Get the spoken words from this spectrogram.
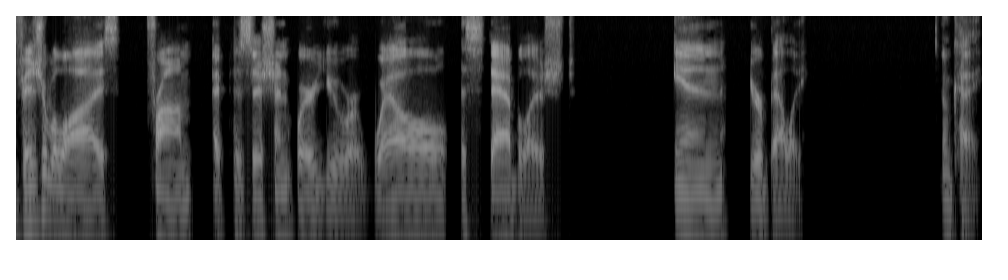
Visualize from a position where you are well established in your belly. Okay.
